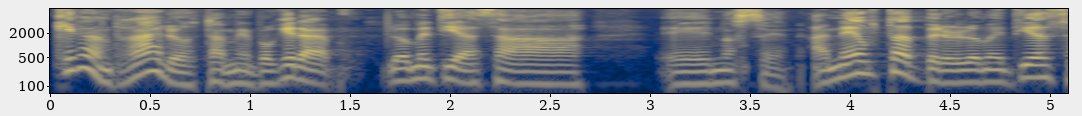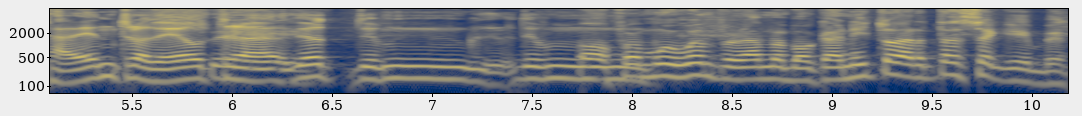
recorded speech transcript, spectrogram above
que eran raros también, porque era, lo metías a, eh, no sé, a Neusta, pero lo metías adentro de otra, Sí. de, un... de un- No, fue muy buen programa. Bocanito de Artaza que me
